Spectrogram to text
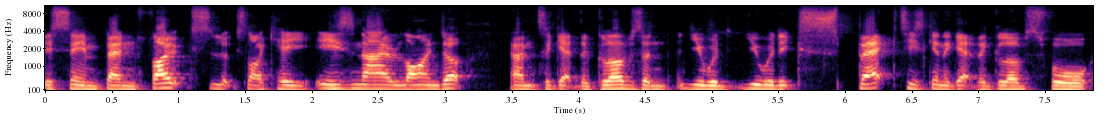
is seeing Ben Foakes. Looks like he is now lined up um, to get the gloves, and you would you would expect he's going to get the gloves for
